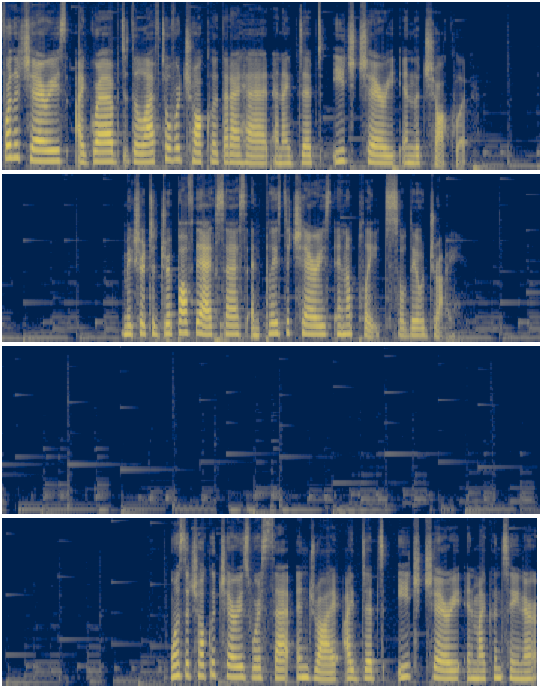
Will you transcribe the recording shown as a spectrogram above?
For the cherries, I grabbed the leftover chocolate that I had and I dipped each cherry in the chocolate. Make sure to drip off the excess and place the cherries in a plate so they'll dry. Once the chocolate cherries were set and dry, I dipped each cherry in my container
